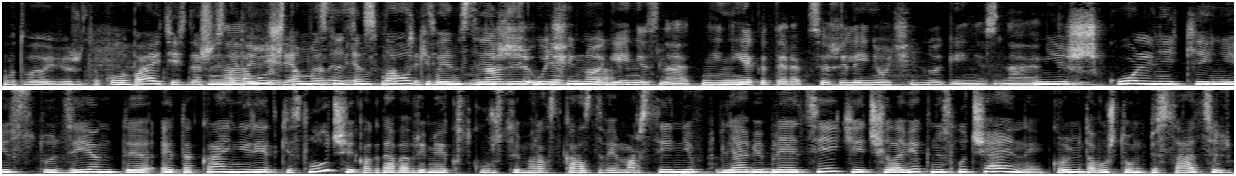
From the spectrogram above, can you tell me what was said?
Вот вы, вижу, так улыбаетесь, даже с Потому что мы да, с этим сталкиваемся Наши ежедневно. очень многие не знают. Не некоторые, а, к сожалению, очень многие не знают. Ни школьники, ни студенты. Это крайне редкий случай, когда во время экскурсии мы рассказываем Арсеньев. Для библиотеки человек не случайный. Кроме того, что он писатель,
